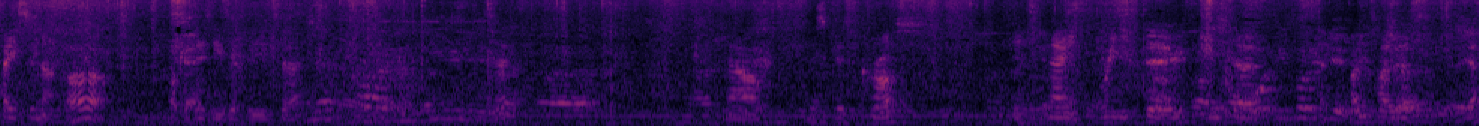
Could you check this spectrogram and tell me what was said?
facing up. Oh. Okay. It's easier for you to. Okay. Now this goes across. You- Now what you do is to untie this. Yeah.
